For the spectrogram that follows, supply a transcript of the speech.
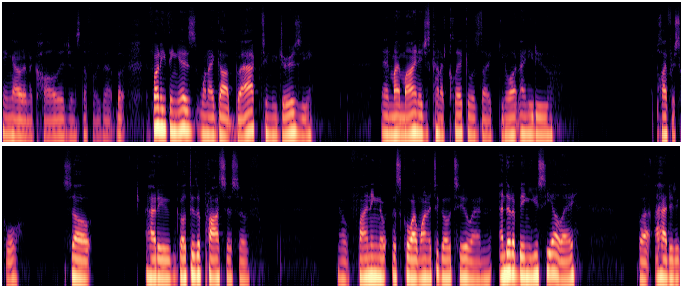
hang out in a college and stuff like that. But the funny thing is, when I got back to New Jersey, in my mind it just kind of clicked. It was like you know what? I need to apply for school. So i had to go through the process of you know finding the, the school i wanted to go to and ended up being ucla but i had to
